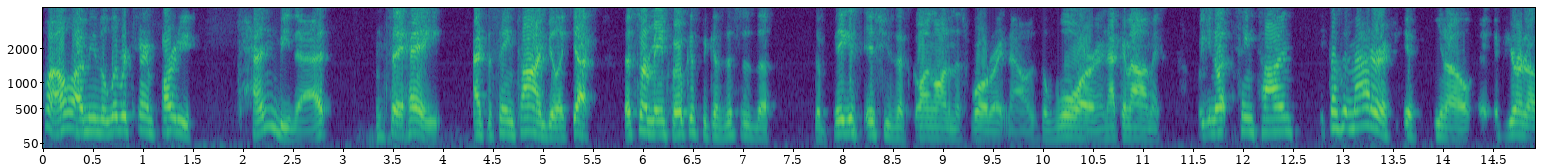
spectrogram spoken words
well I mean the Libertarian Party can be that and say hey at the same time be like yes that's our main focus because this is the the biggest issues that's going on in this world right now is the war and economics but you know at the same time it doesn't matter if, if you know if you're in a,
